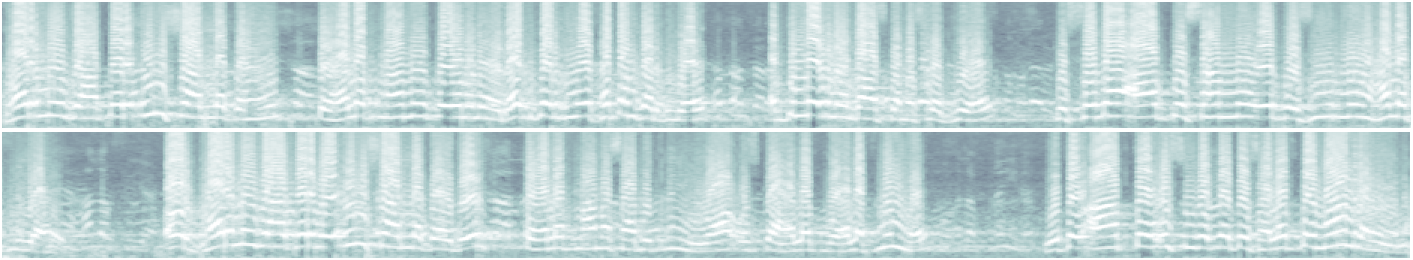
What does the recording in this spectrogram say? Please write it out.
گھر میں جا کر انشاءاللہ کہیں تو حلف نامے کو انہوں نے رد کر دیا ختم کر دیا ہے عبداللہ بن عباس کا مسئلہ یہ ہے کہ صبح آپ کے سامنے ایک وزیر نے حلف لیا ہے اور گھر میں جا کر وہ انشاءاللہ کہہ دے تو حلف نامہ ثابت نہیں ہوا، اس کا حلف وہ حلف نہیں ہے۔ یہ تو آپ تو اس وقت تو حلف کو مان رہے ہیں نا۔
